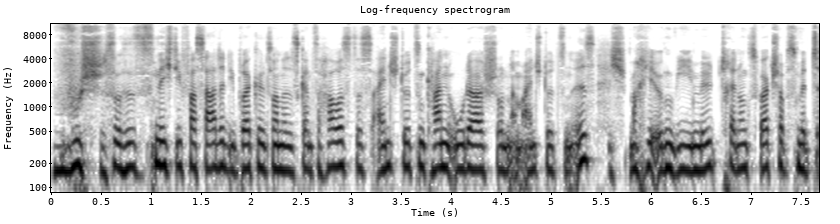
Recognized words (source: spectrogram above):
wusch, so ist es nicht die Fassade, die bröckelt, sondern das ganze Haus, das einstürzen kann oder schon am Einstürzen ist. Ich mache hier irgendwie Mülltrennungsworkshops mit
